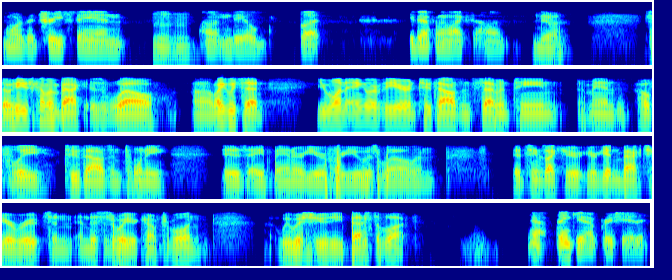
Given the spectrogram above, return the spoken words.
more of the tree stand Mhm. hunting deal, but he definitely likes to hunt. Yeah. So he's coming back as well. Uh, like we said, you won Angler of the Year in 2017. Man, hopefully 2020 is a banner year for you as well. And it seems like you're you're getting back to your roots, and and this is where you're comfortable. And we wish you the best of luck. Yeah, thank you. I appreciate it.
